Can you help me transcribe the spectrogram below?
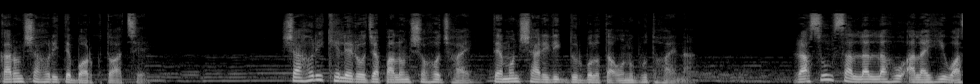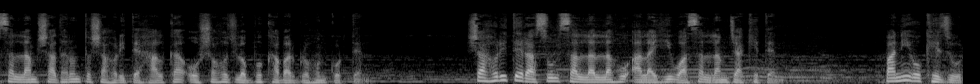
কারণ শাহরিতে বরক্ত আছে। শাহরি খেলে রোজা পালন সহজ হয়, তেমন শারীরিক দুর্বলতা অনুভূত হয় না। রাসূল সাল্লাল্লাহু আলাইহি ওয়াসাল্লাম সাধারণত শাহরিতে হালকা ও সহজলভ্য খাবার গ্রহণ করতেন। শাহরিতে রাসূল সাল্লাল্লাহু আলাইহি ওয়াসাল্লাম যা খেতেন। পানি ও খেজুর,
